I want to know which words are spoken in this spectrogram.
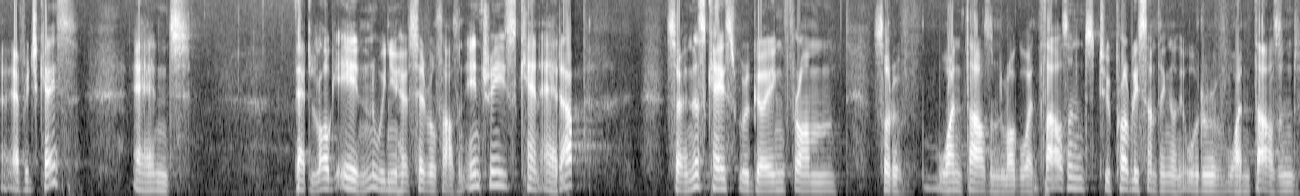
uh, average case, and that log n, when you have several thousand entries, can add up. So in this case, we're going from sort of 1,000 log 1,000 to probably something on the order of 1,000.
